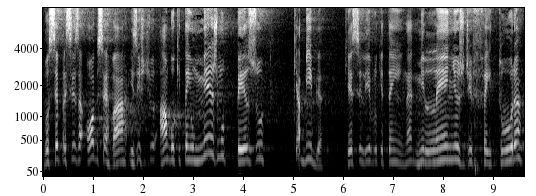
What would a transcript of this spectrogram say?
Você precisa observar, existe algo que tem o mesmo peso que a Bíblia, que esse livro que tem né, milênios de feitura,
